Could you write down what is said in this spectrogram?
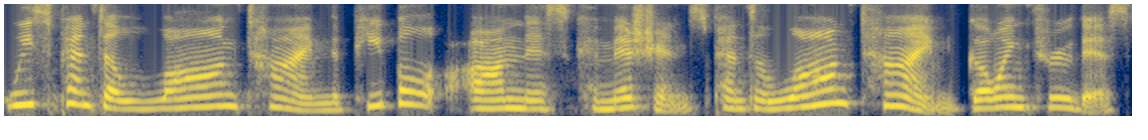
we spent a long time the people on this commission spent a long time going through this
